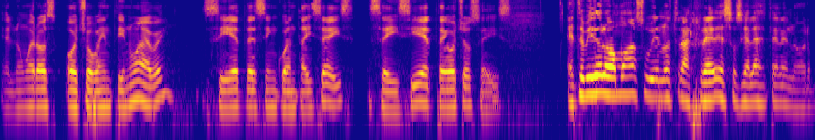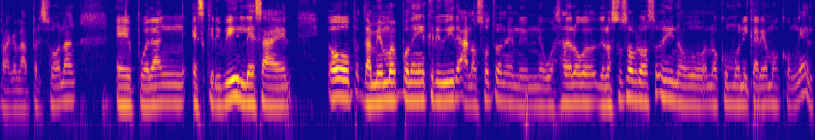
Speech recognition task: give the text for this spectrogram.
El número es 829-756-6786. Este video lo vamos a subir en nuestras redes sociales de Telenor para que las personas eh, puedan escribirles a él o también me pueden escribir a nosotros en el WhatsApp de, lo, de los osobrosos y no, nos comunicaremos con él.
